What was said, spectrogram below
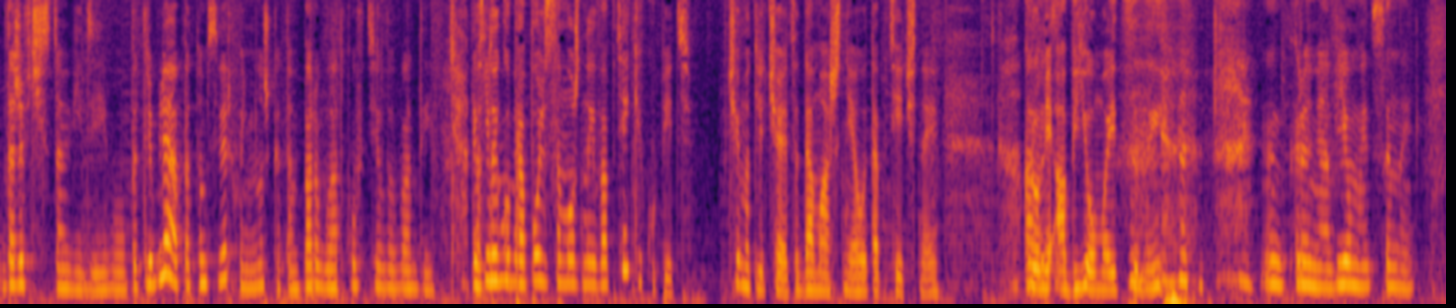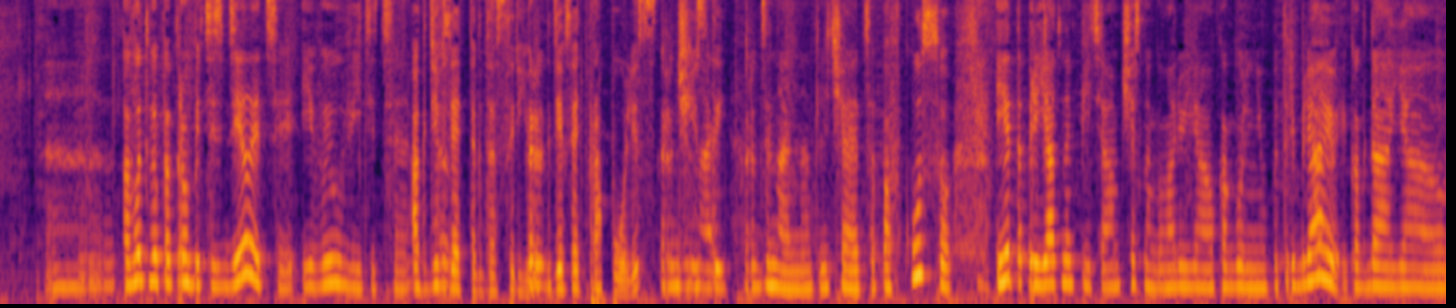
даже в чистом виде его употребляю, а потом сверху немножко там пару глотков делаю воды. Таким Настойку прополиса можно и в аптеке купить? Чем отличается домашняя от аптечной? Кроме а объема и цены. Кроме объема и цены. А вот вы попробуйте, сделайте, и вы увидите. А где взять тогда сырье? Где взять прополис Кардиналь... чистый? Кардинально отличается по вкусу, и это приятно пить. Я вам честно говорю, я алкоголь не употребляю, и когда я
